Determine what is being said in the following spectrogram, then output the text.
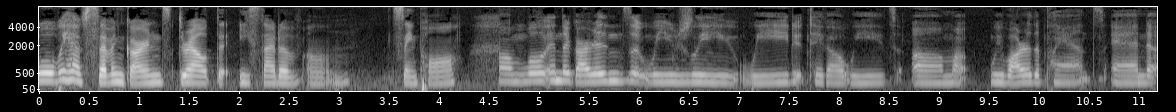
Well, we have seven gardens throughout the east side of um, St. Paul. Um, well, in the gardens, we usually weed, take out weeds. Um, we water the plants, and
